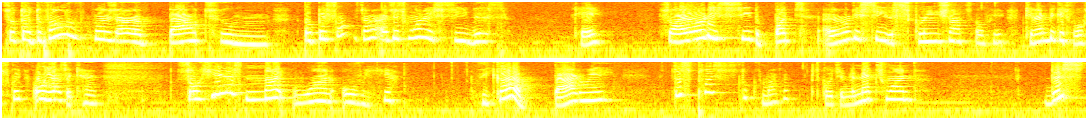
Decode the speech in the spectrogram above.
so the developers are about to, but before I start, I just want to see this. Okay. So I already see the but I already see the screenshots over here. Can I make it full screen? Oh yes I can. So here's night one over here. We got a battery. This place looks modern. Let's go to the next one. This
